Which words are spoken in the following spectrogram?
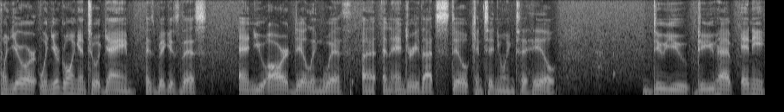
when you're when you're going into a game as big as this and you are dealing with a, an injury that's still continuing to heal do you do you have any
